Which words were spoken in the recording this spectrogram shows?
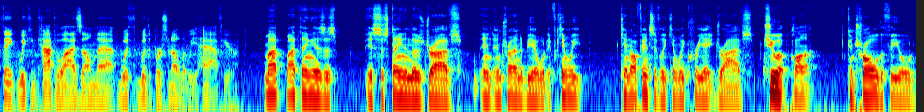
think we can capitalize on that with with the personnel that we have here. My my thing is is is sustaining those drives and, and trying to be able to, if can we can offensively can we create drives, chew up clock, control the field,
